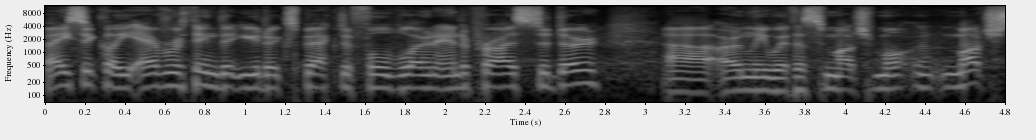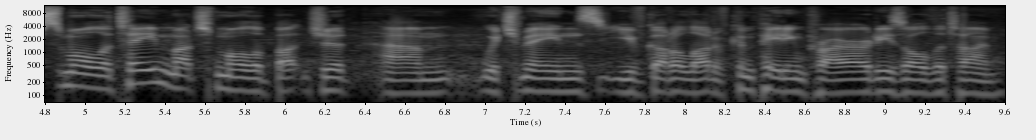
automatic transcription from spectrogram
basically everything that you'd expect a full-blown enterprise to do, uh, only with a much, much smaller team, much smaller budget, um, which means you've got a lot of competing priorities all the time.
